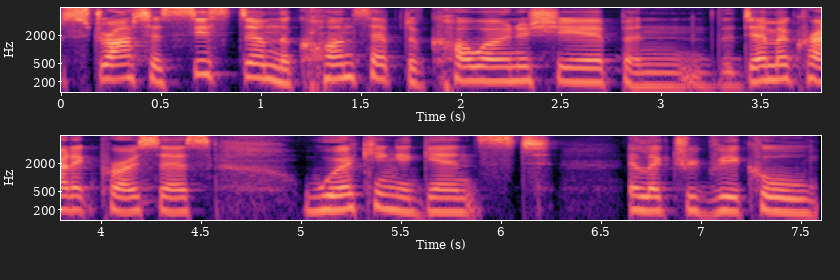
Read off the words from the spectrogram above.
strata system, the concept of co ownership, and the democratic process working against electric vehicle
